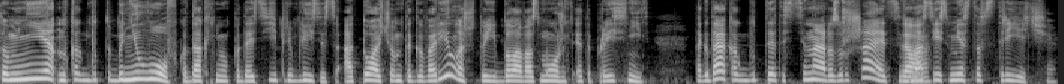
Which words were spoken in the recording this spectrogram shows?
то мне, ну, как будто бы неловко, да, к нему подойти и приблизиться. А то, о чем ты говорила, что ей была возможность это прояснить, тогда как будто эта стена разрушается, да. и у нас есть место встречи.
